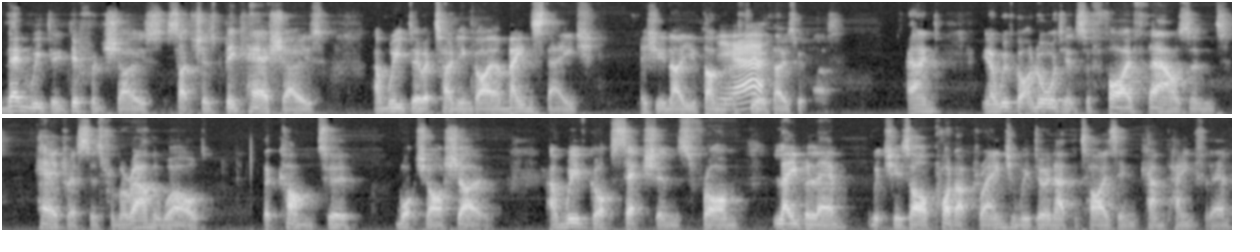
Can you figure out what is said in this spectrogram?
Then we do different shows, such as big hair shows, and we do at Toni and Guy a main stage. As you know, you've done a few of those with us. And, you know, we've got an audience of 5,000 hairdressers from around the world, that come to watch our show. And we've got sections from Label M, which is our product range, and we do an advertising campaign for them.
